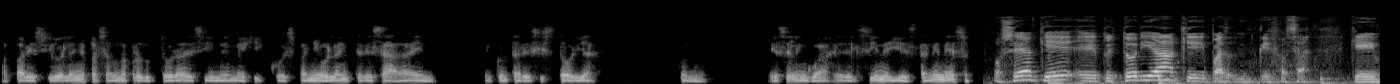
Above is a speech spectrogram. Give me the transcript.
apareció el año pasado una productora de cine México española interesada en, en contar esa historia con ese lenguaje del cine y están en eso. O sea que eh, tu historia que, que, o sea, que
